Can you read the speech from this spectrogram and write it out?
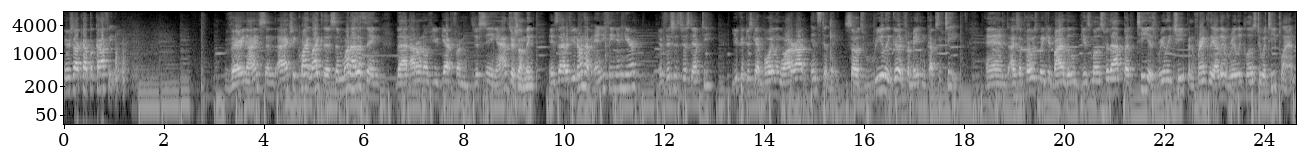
here's our cup of coffee. Very nice, and I actually quite like this. And one other thing that I don't know if you get from just seeing ads or something is that if you don't have anything in here, if this is just empty, you can just get boiling water out instantly. So it's really good for making cups of tea. And I suppose we could buy little gizmos for that, but tea is really cheap, and frankly, I live really close to a tea plant,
